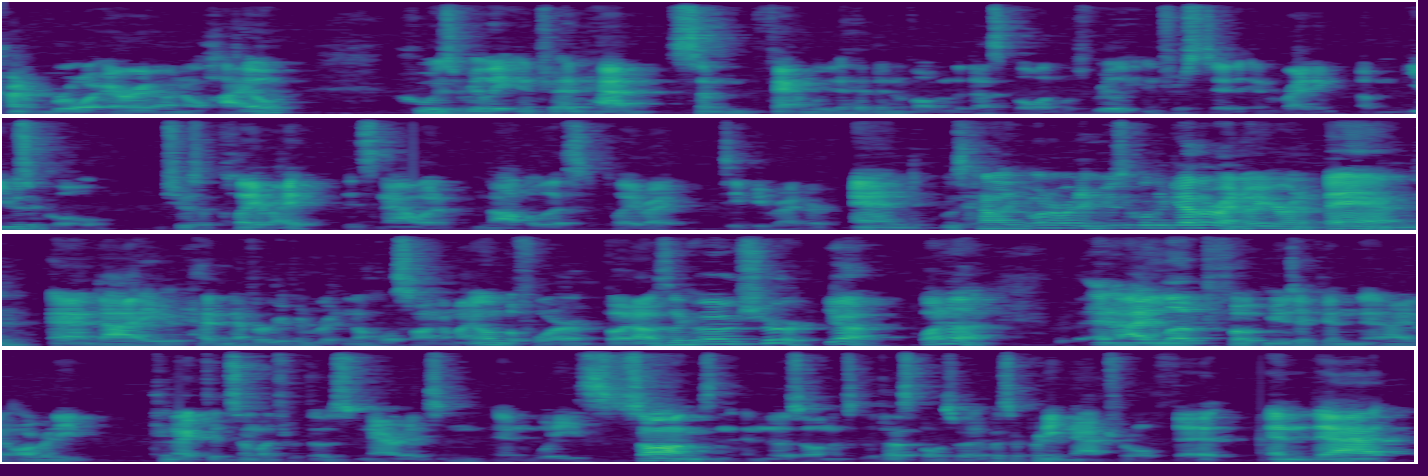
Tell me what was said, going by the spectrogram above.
kind of rural area in Ohio who was really interested and had some family that had been involved in the Dust Bowl and was really interested in writing a musical. She was a playwright, is now a novelist, playwright, TV writer, and was kind of like, "You want to write a musical together? I know you're in a band." And I had never even written a whole song on my own before, but I was like, "Oh, sure, yeah, why not?" And I loved folk music, and, and I'd already connected so much with those narratives and, and Woody's songs and, and, those elements of the Dust Bowl, so it was a pretty natural fit. And that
